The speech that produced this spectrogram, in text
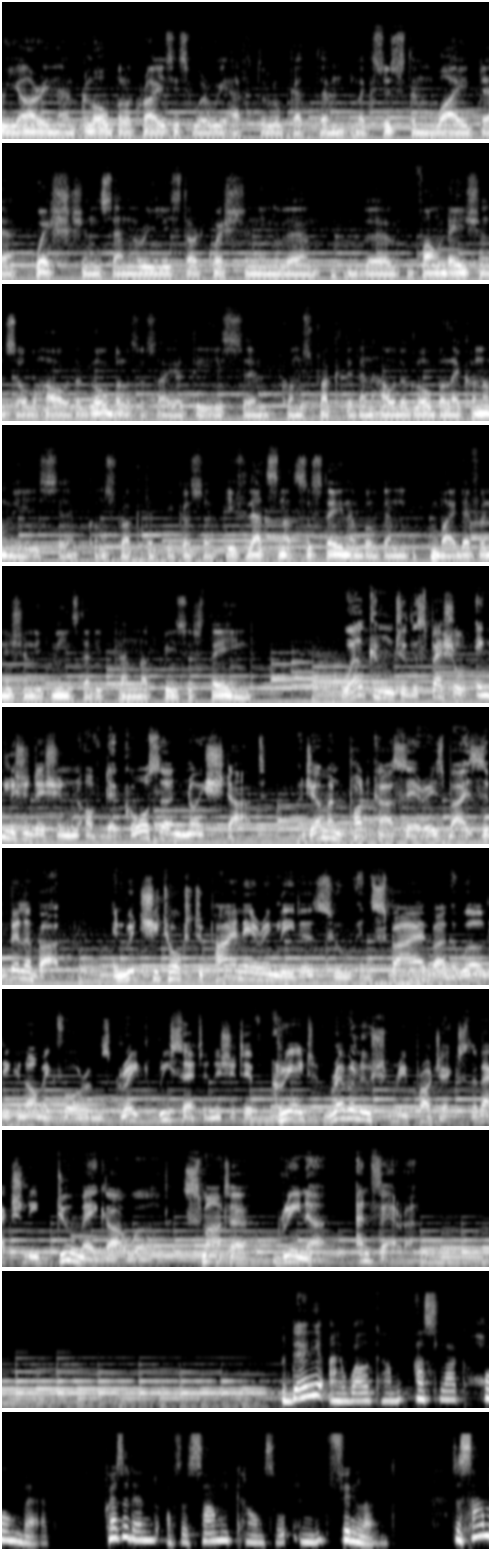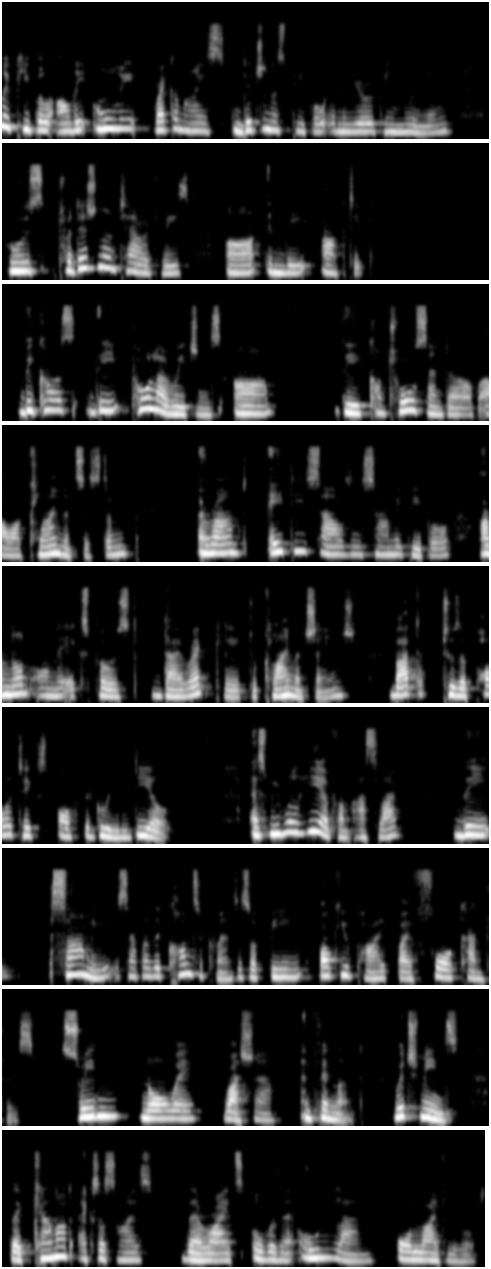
we are in a global crisis where we have to look at um, like system-wide uh, questions and really start questioning the the foundations of how the global society is um, constructed and how the global economy is uh, constructed. Because uh, if that's not sustainable, then by definition it means that it cannot be sustained. Welcome to the special English edition of Der große Neustart, a German podcast series by Sibylle Barton, in which she talks to pioneering leaders who, inspired by the World Economic Forum's Great Reset initiative, create revolutionary projects that actually do make our world smarter, greener, and fairer. Today, I welcome Aslak Holmberg, President of the Sami Council in Finland. The Sami people are the only recognized indigenous people in the European Union whose traditional territories are in the Arctic. Because the polar regions are the control center of our climate system, around 80,000 Sami people are not only exposed directly to climate change, but to the politics of the Green Deal. As we will hear from Aslak, the Sami suffer the consequences of being occupied by four countries Sweden, Norway, Russia, and Finland, which means they cannot exercise their rights over their own land or livelihood.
